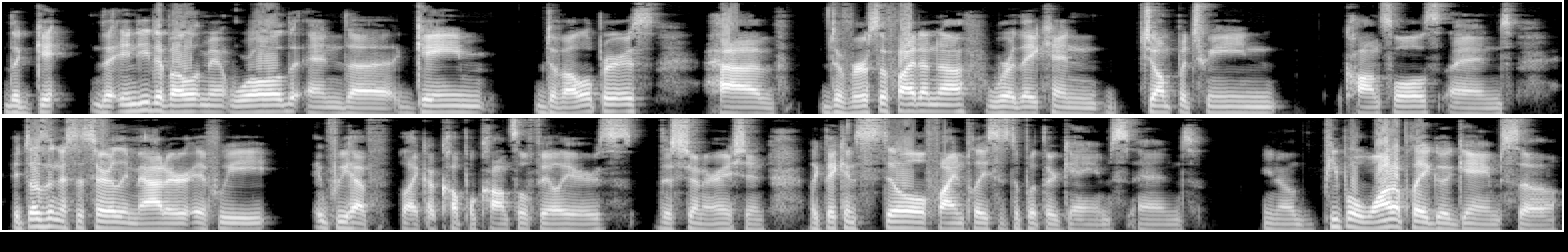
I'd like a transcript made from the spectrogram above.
the game the indie development world and the game developers have diversified enough where they can jump between consoles and it doesn't necessarily matter if we if we have like a couple console failures this generation. Like they can still find places to put their games and you know people want to play good games so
